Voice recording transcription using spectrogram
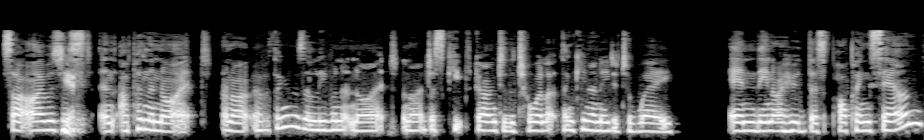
So I was just yeah. in, up in the night and I, I think it was 11 at night and I just kept going to the toilet thinking I needed to wee. And then I heard this popping sound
